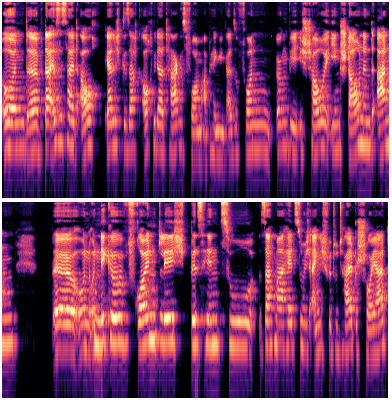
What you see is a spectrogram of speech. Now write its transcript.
Und äh, da ist es halt auch, ehrlich gesagt, auch wieder tagesformabhängig. Also von irgendwie, ich schaue ihn staunend an äh, und, und nicke freundlich bis hin zu, sag mal, hältst du mich eigentlich für total bescheuert,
